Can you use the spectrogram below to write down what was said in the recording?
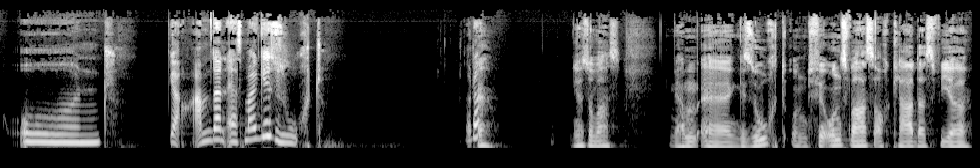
und ja, haben dann erstmal gesucht. Oder? Ja. Ja, so war's. Wir haben äh, gesucht und für uns war es auch klar, dass wir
